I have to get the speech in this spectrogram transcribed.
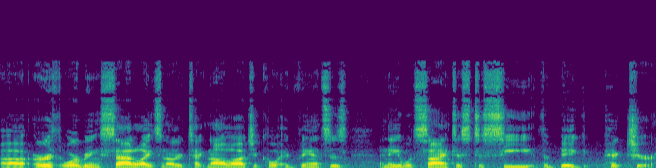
Uh, Earth orbiting satellites and other technological advances enabled scientists to see the big picture,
